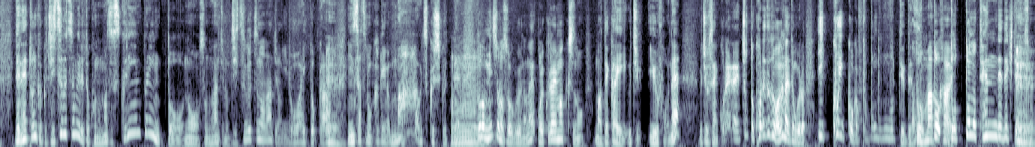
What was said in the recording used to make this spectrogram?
でねとにかく実物見るとこのまずスクリーンプリントのそのなんていうの実物のなんていうの色合いとか、印刷の加減がまあ美しくって、この未知の遭遇のねこれクライマックスの、まあ、でかい宇宙 UFO ね。宇宙船これねちょっとこれだと分からないと思うけど一個一個がポンポンポンって言ってドットドットの点でできてるんですよ、え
